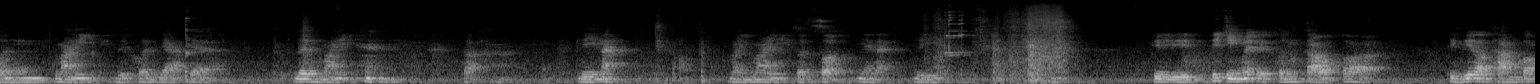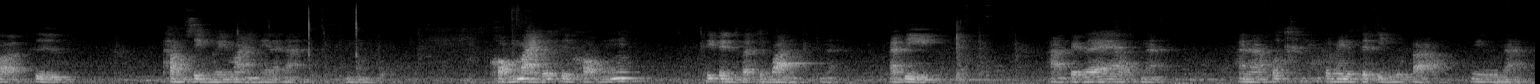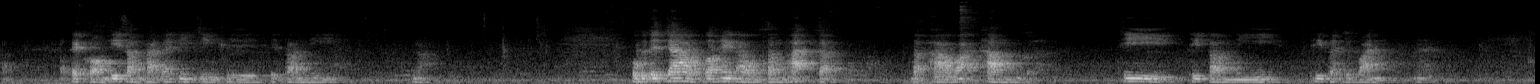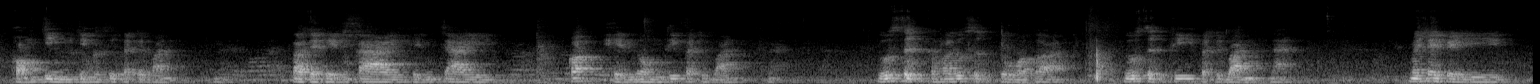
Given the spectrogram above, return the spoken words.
คนใหม่ หรือคนอยากจะเริ่มใหม่ก็ดีนะ ใหม่ๆ สดๆเนี่ยแหละ ดีคือที่จริงไม่แต่คนเก่าก็สิ่งที่เราทำก็คือทำสิ่งใหม่ๆนี่แหละนะของใหม่ก็คือของที่เป็นปัจจุบันนะอดีตผ่านไปแล้วนะอนาคตก็ไม่รู้จะจริงหรือเปล่า ไม่รู้นะแต่ของที่สัมผัสได้จริง ๆ คือคือตอนนี้นะพระพุทธเจ้าก็ให้เราสัมผัสกับสภาวะธรรมที่ที่ตอนนี้ที่ปัจจุบันนะของจริงจริงก็คือปัจจุบันนะเราจะเห็นกายเห็นใจ ก็เห็นลงที่ปัจจุบันนะรู้สึกคำว่ารู้สึกตัวก็รู้สึกที่ปัจจุบันนะ ไม่ใช่ไป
